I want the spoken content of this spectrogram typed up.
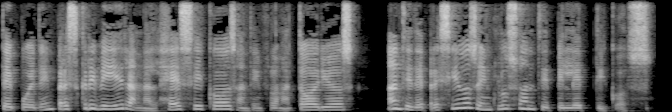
te pueden prescribir analgésicos, antiinflamatorios, antidepresivos e incluso antipilépticos.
